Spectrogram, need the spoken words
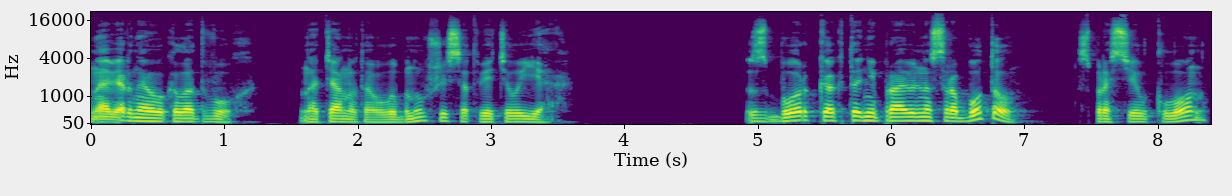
Наверное, около двух. Натянуто улыбнувшись, ответил я. Сбор как-то неправильно сработал? Спросил клон,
